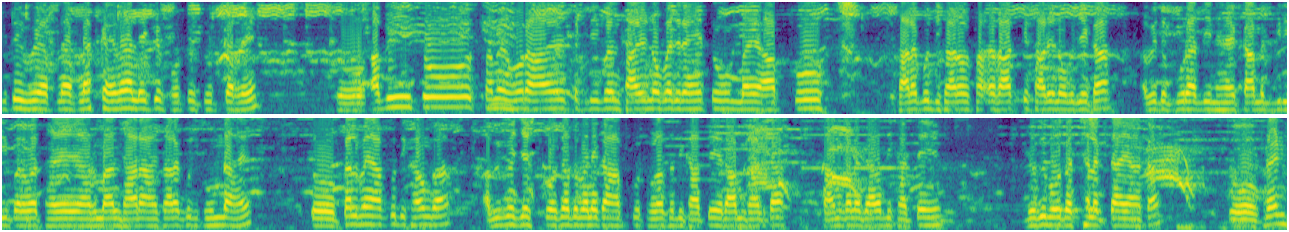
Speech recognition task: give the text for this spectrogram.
जुटे हुए अपना अपना कैमरा लेके फ़ोटो शूट कर रहे हैं। तो अभी तो समय हो रहा है, तकरीबन साढ़े नौ बज रहे हैं तो मैं आपको सारा कुछ दिखा रहा हूँ रात के साढ़े नौ बजे का। अभी तो पूरा दिन है, कामतगिरी पर्वत है, हनुमान धारा है, सारा कुछ घूमना है। तो कल मैं आपको दिखाऊँगा। अभी मैं जस्ट पहुँचा तो मैंने कहा आपको थोड़ा सा दिखाते हैं रामघाट का शाम का नज़ारा दिखाते हैं, जो कि बहुत अच्छा लगता है यहाँ का। तो फ्रेंड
